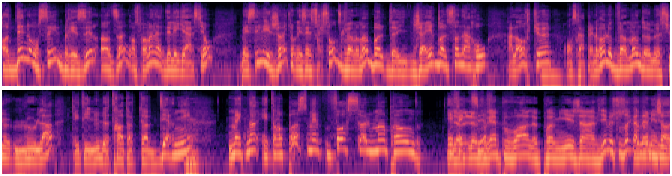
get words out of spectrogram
a dénoncé le Brésil en disant qu'en ce moment, la délégation, mais c'est les gens qui ont les instructions du gouvernement Bol- de Jair Bolsonaro. Alors que, on se rappellera, le gouvernement de M. Lula, qui a été élu le 30 octobre dernier, maintenant est en poste, mais va seulement prendre Le, effectif. le vrai pouvoir le 1er janvier. Mais je trouve ça quand Le même 1er bizarre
